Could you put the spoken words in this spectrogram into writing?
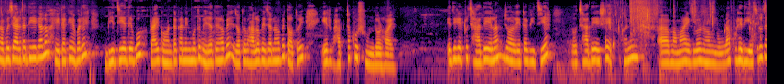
বাবু চালটা দিয়ে গেল। এটাকে এবারে ভিজিয়ে দেব। প্রায় ঘন্টাখানেক মতো ভেজাতে হবে। যত ভালো ভেজানো হবে, ততই এর ভাতটা খুব সুন্দর হয়। এদিকে একটু ছাদে এলাম, জল এটা ভিজিয়ে। তো ছাদে এসে একটুখানি মামা এগুলো নোংরা করে দিয়েছিল, তো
